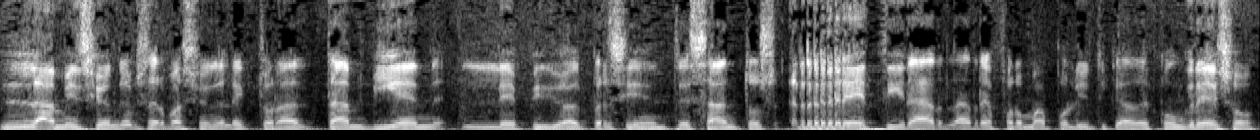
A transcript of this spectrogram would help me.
La misión de observación electoral también le pidió al presidente Santos retirar la reforma política del Congreso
